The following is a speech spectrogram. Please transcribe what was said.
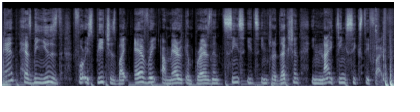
and has been used for speeches by every American president since its introduction in 1965.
